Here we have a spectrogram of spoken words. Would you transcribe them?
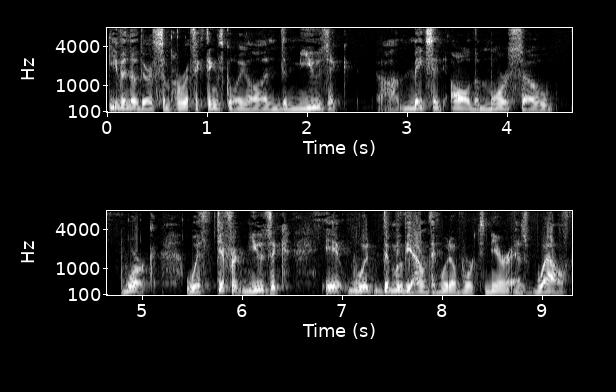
even though there's some horrific things going on, the music uh, makes it all the more so work. With different music, it would the movie I don't think would have worked near as well.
